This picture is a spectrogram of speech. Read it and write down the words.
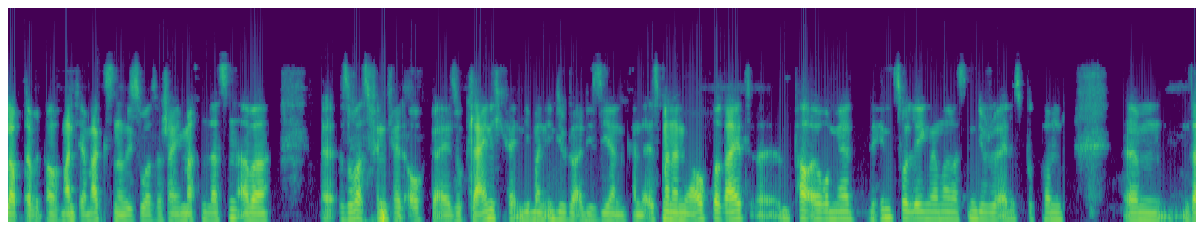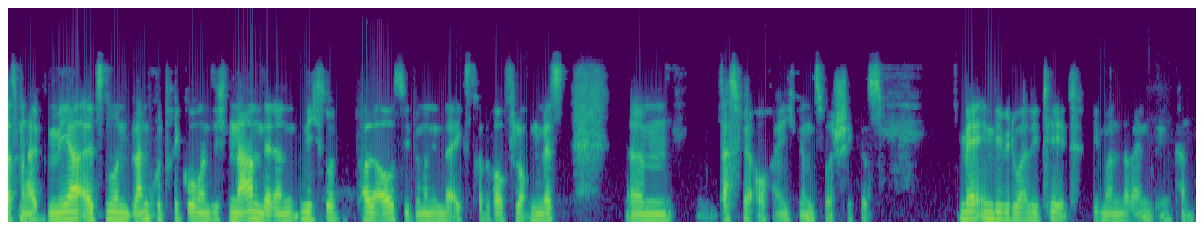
glaube, da wird auch manche Erwachsene sich sowas wahrscheinlich machen lassen, aber äh, sowas finde ich halt auch geil. So Kleinigkeiten, die man individualisieren kann. Da ist man dann ja auch bereit, äh, ein paar Euro mehr hinzulegen, wenn man was Individuelles bekommt. Ähm, dass man halt mehr als nur ein Blanko-Trikot, man sich einen Namen, der dann nicht so toll aussieht, wenn man ihn da extra drauf flocken lässt. Ähm, das wäre auch eigentlich ganz was Schickes. Mehr Individualität, die man da reinbringen kann.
